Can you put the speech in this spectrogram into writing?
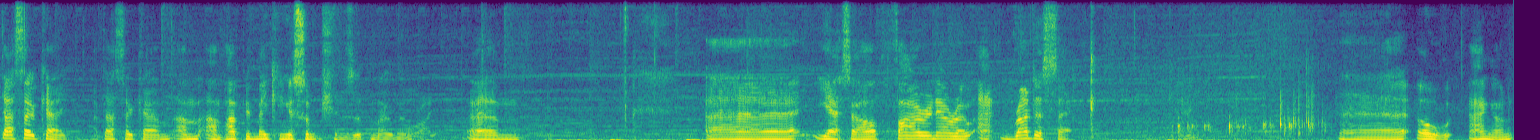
That's okay. That's okay. I'm, I'm, I'm happy making assumptions at the moment. right. Um, uh, yes, I'll fire an arrow at Radosek. Uh, oh, hang on.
